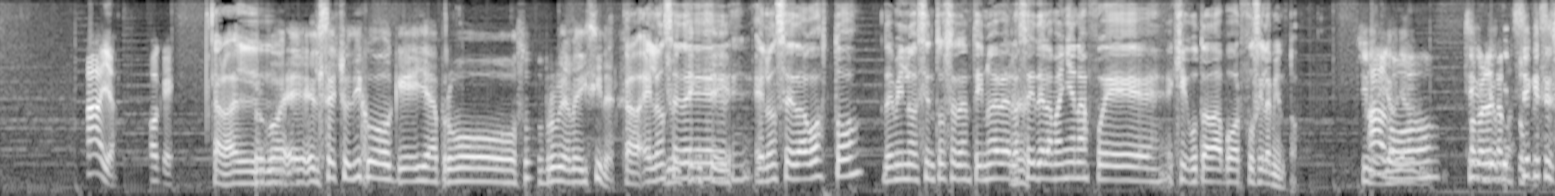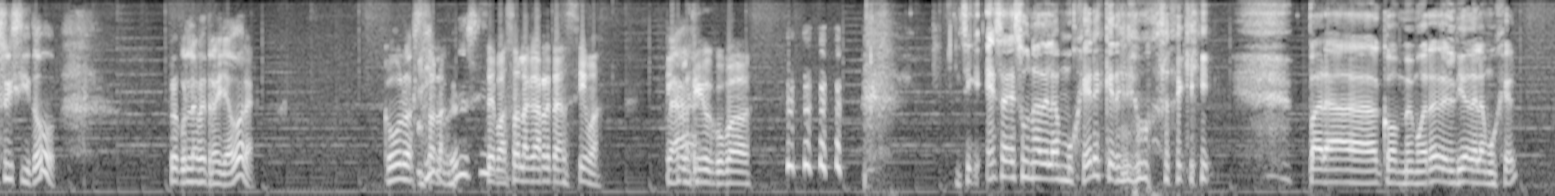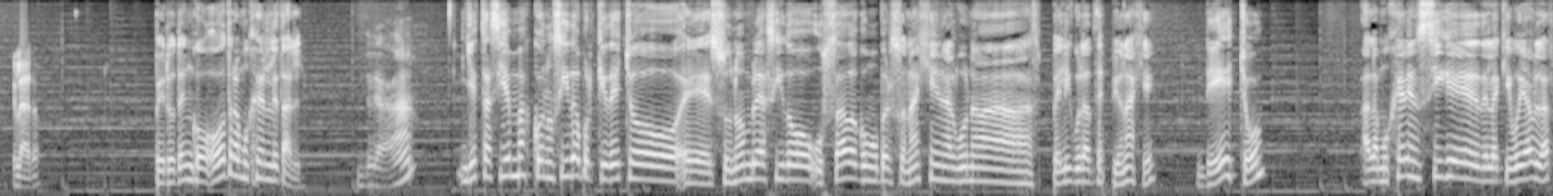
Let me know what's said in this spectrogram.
Ah, ya, ok. Claro, el, eh, el Secho dijo que ella probó su propia medicina. claro, el 11 yo pensé de, el 11 de agosto de 1979 a las Ajá. 6 de la mañana fue ejecutada por fusilamiento. Sí, ah, yo, sí, yo pensé que se suicidó. Pero con la ametralladora. ¿Cómo lo hacía? Se pasó la carreta encima. claro. La que ocupaba. Así que esa es una de las mujeres que tenemos aquí para conmemorar el Día de la Mujer. Claro. Pero tengo otra mujer letal. Ya. Y esta sí es más conocida porque de hecho eh, su nombre ha sido usado como personaje en algunas películas de espionaje. De hecho, a la mujer en sí de la que voy a hablar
